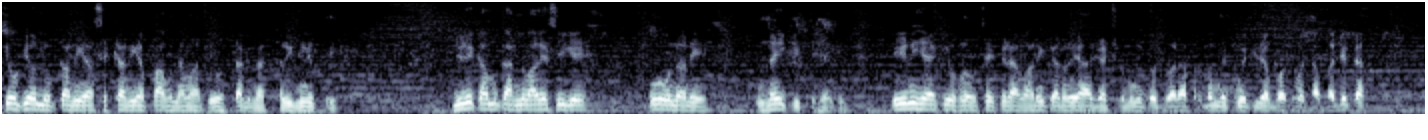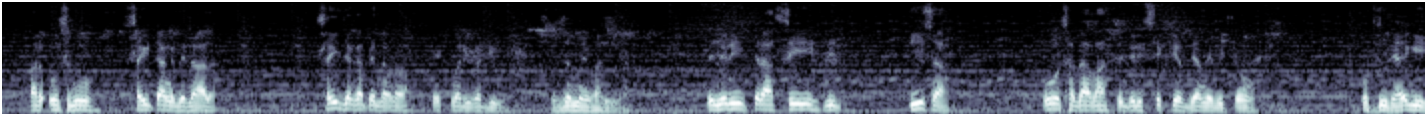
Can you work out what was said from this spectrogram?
ਕਿਉਂਕਿ ਉਹ ਲੋਕਾਂ ਦੀਆਂ, ਸਿੱਖਾਂ ਦੀਆਂ ਭਾਵਨਾਵਾਂ ਤੇ ਉਸ ਤੱਕ ਦਾ ਖਰੀ ਨਹੀਂ ਉਤਰੀ। ਜਿਹੜੇ ਕੰਮ ਕਰਨ ਵਾਲੇ ਸੀਗੇ, ਉਹ ਉਹਨਾਂ ਨੇ ਨਹੀਂ ਕੀਤੇ ਹੈਗੇ। ਇਹ ਨਹੀਂ ਹੈ ਕਿ ਹੁਣ ਉੱਥੇ ਚੜਾਵਾ ਨਹੀਂ ਕੱਢ ਰਿਹਾ ਜਾਂ ਸ਼੍ਰੋਮਣੀ ਗੁਰਦੁਆਰਾ ਪ੍ਰਬੰਧਕ ਕਮੇਟੀ ਦਾ ਬਹੁਤ ਵੱਡਾ ਬਜਟ ਆ, ਪਰ ਉਸ ਨੂੰ ਸਹੀ ਢੰਗ ਦੇ ਨਾਲ ਸਹੀ ਜਗ੍ਹਾ ਤੇ ਲਾਉਣਾ ਇੱਕ ਬੜੀ ਵੱਡੀ ਜ਼ਿੰਮੇਵਾਰੀ ਹੈ ਤੇ ਜਿਹੜੀ 84 ਦੀ ਚੀਜ਼ ਆ, ਉਹ ਸਦਾ ਵਾਸਤੇ ਜਿਹੜੀ ਸਿੱਖ ਹਿਰਦਿਆਂ ਦੇ ਵਿੱਚੋਂ ਉੱਠਦੀ ਰਹੇਗੀ।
